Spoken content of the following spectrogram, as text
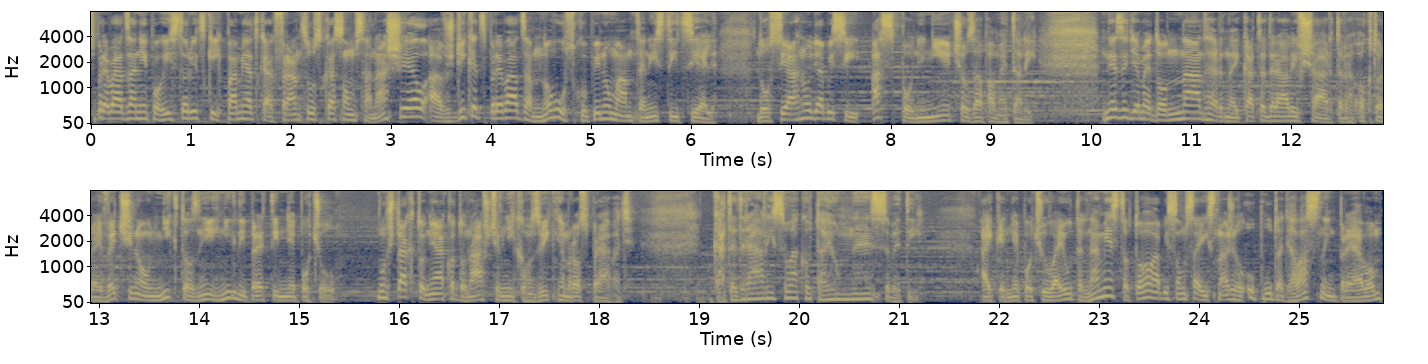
Sprevádzanie po historických pamiatkách Francúzska som sa našiel a vždy, keď sprevádzam novú skupinu, mám ten istý cieľ. Dosiahnuť, aby si aspoň niečo zapamätali. Dnes ideme do nádhernej katedrály v Chartres, o ktorej väčšinou nikto z nich nikdy predtým nepočul. Už takto nejako to návštevníkom zvyknem rozprávať. Katedrály sú ako tajomné svety aj keď nepočúvajú, tak namiesto toho, aby som sa ich snažil upútať hlasným prejavom,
